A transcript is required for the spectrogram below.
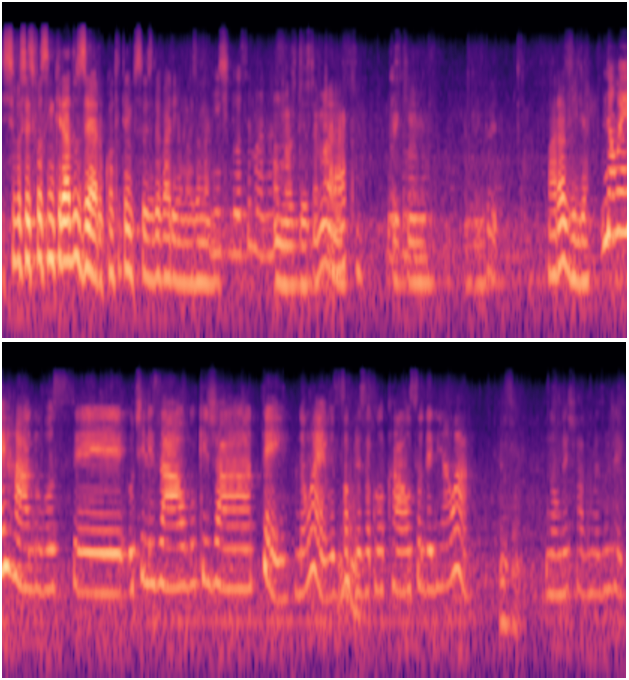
E se vocês fossem criar do zero, quanto tempo vocês levariam mais ou menos? Gente, duas semanas. Umas duas semanas. Caraca, Duas Porque. semanas. é bem doido. Maravilha. Não é errado você utilizar algo que já tem. Não é. Você só precisa colocar o seu DNA lá. Exato. Não deixar do mesmo jeito.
